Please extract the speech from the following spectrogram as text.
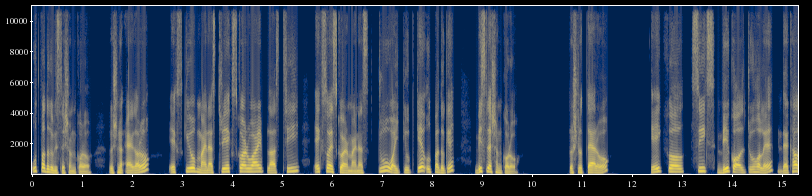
উৎপাদকে বিশ্লেষণ করো। প্রশ্ন এগারো X cube minus three X square Y plus three X Y square minus two Y কিউবকে উৎপাদকে বিশ্লেষণ করো। প্রশ্ন তেরো এ কল সিক্স বি কল টু হলে দেখাও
